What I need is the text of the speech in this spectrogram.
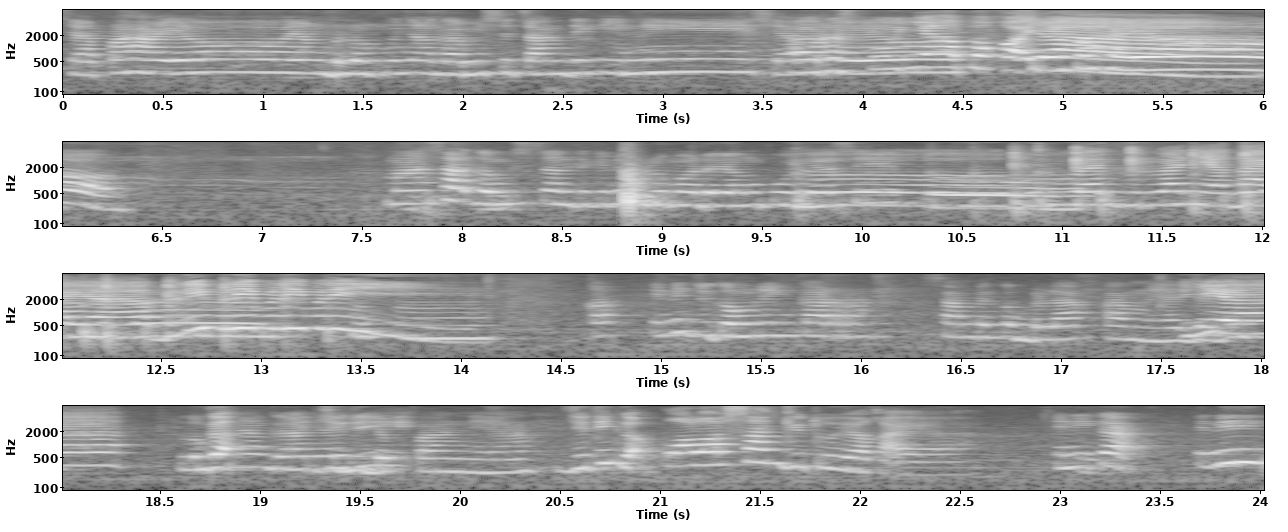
Siapa hayo yang belum punya gamis secantik ini? Siapa Harus hayo? punya pokoknya. Siapa hayo? Masa gamis secantik ini belum ada yang punya sih tuh? buruan buruan ya kak ya beli beli beli beli Mm-mm. Kak, ini juga melingkar sampai ke belakang ya. Jadi iya nggak hanya di jadi- depan ya. jadi nggak polosan gitu ya kak ya Ini kak, ini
